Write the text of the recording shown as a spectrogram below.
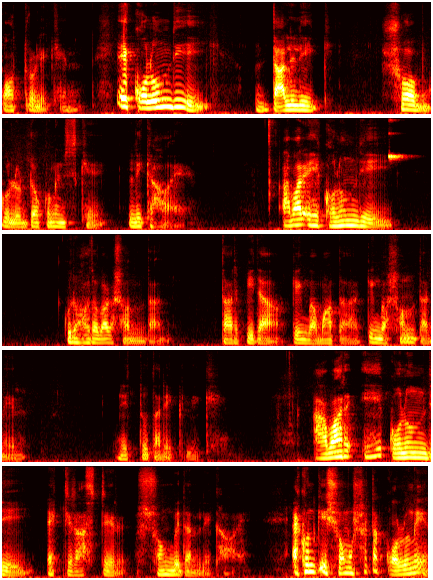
পত্র লেখেন। এই কলম দিয়েই দালিলিক সবগুলো ডকুমেন্টসকে লেখা হয়। আবার এই কলম দিয়েই কোনো হতবাক সন্তান তার পিতা কিংবা মাতা কিংবা সন্তানের মৃত্যু তারিখ লিখে। আবার এ কলম দিয়েই একটি রাষ্ট্রের সংবিধান লেখা হয়। এখন কি সমস্যাটা কলমের?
